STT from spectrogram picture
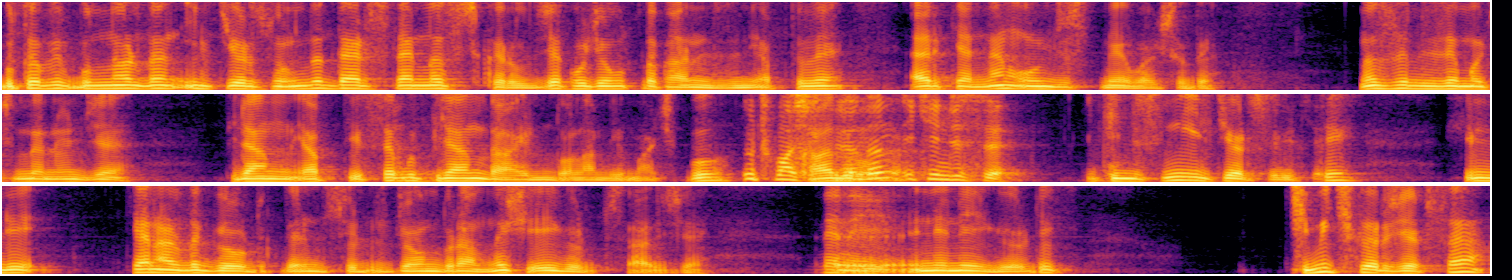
Bu tabii bunlardan ilk yarı sonunda dersler nasıl çıkarılacak? Hoca mutlaka analizini yaptı ve erkenden oyuncu tutmaya başladı. Nasıl Rize maçından önce plan yaptıysa bu plan dahilinde olan bir maç bu. Üç maçlık planın ikincisi. İkincisinin ilk yarısı bitti. Şimdi kenarda gördüklerimi söylüyor. John Duran'la şeyi gördük sadece. Neneyi. Ee, Nene'yi gördük. Kimi çıkaracaksa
